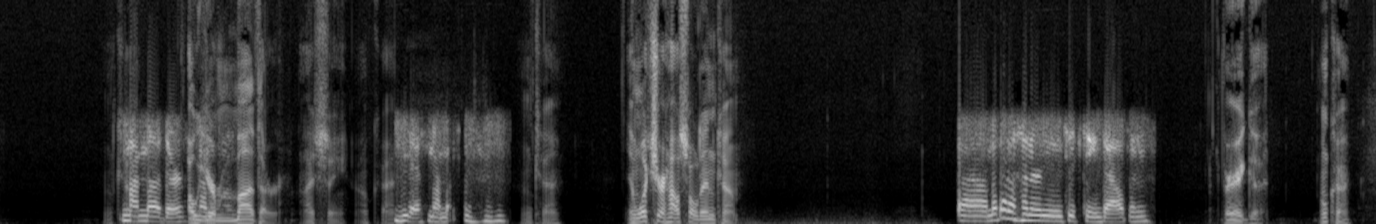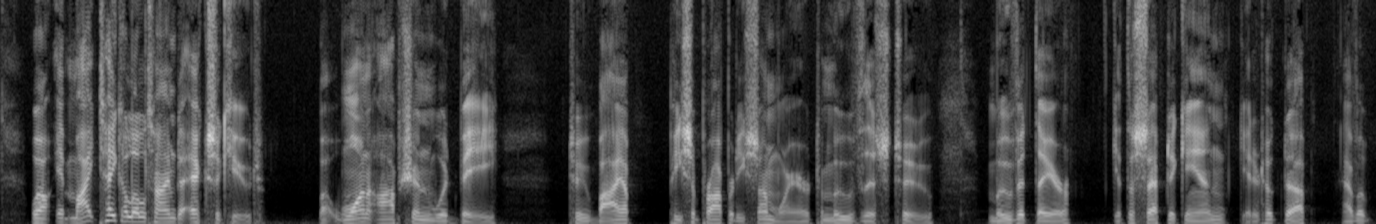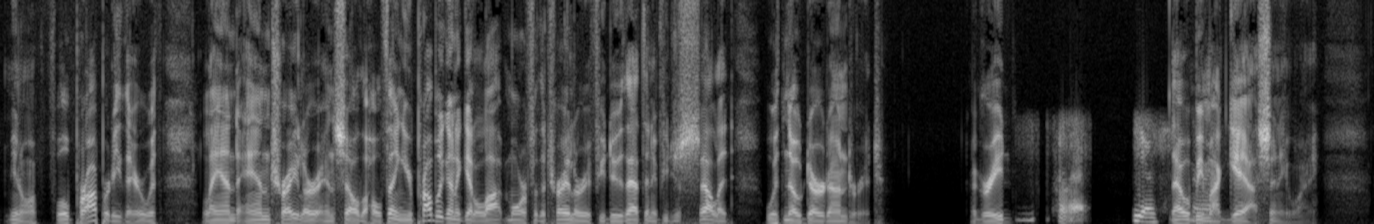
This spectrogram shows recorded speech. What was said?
Okay. My mother. oh, My your mom. mother. I see. Okay. Yes, my mother. hmm Okay. And what's your household income? Um, about one hundred and fifteen thousand. Very good. Okay. Well, it might take a little time to execute, but one option would be to buy a piece of property somewhere to move this to, move it there, get the septic in, get it hooked up, have a you know a full property there with land and trailer and sell the whole thing. You're probably going to get a lot more for the trailer if you do that than if you just sell it with no dirt under it. Agreed? Correct. Yes. That would be my guess anyway.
